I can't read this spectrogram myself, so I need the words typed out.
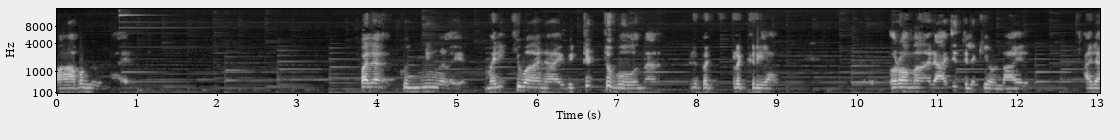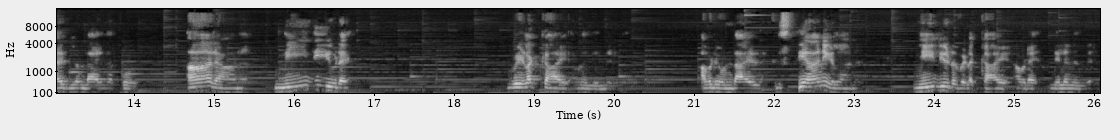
പാപങ്ങളുണ്ടായിരുന്നു പല കുഞ്ഞുങ്ങളെയും മരിക്കുവാനായി വിട്ടിട്ടു പോകുന്ന ഒരു പ്ര- പ്രക്രിയ റോമ രാജ്യത്തിലൊക്കെ ഉണ്ടായിരുന്നു. ആ രാജ്യത്തിലുണ്ടായിരുന്നപ്പോൾ ആരാണ് നീതിയുടെ വിളക്കായി അവിടെ നിന്നിരുന്നത്? അവിടെ ഉണ്ടായിരുന്ന ക്രിസ്ത്യാനികളാണ് നീതിയുടെ വിളക്കായി അവിടെ നിലനിന്നിരുന്നത്.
